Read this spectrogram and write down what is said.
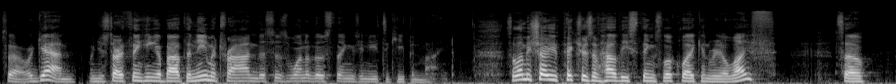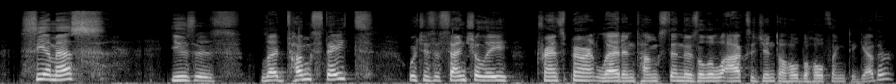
So again, when you start thinking about the Nimatron, this is one of those things you need to keep in mind. So let me show you pictures of how these things look like in real life. So CMS uses lead tungstate, which is essentially transparent lead and tungsten. There's a little oxygen to hold the whole thing together.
